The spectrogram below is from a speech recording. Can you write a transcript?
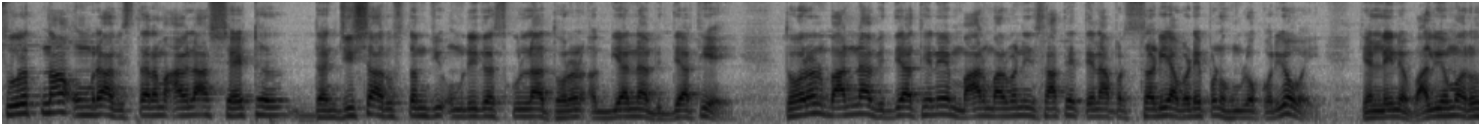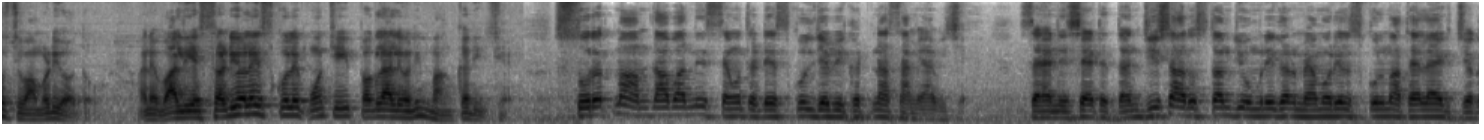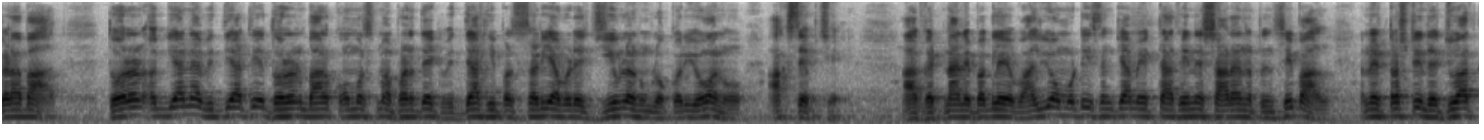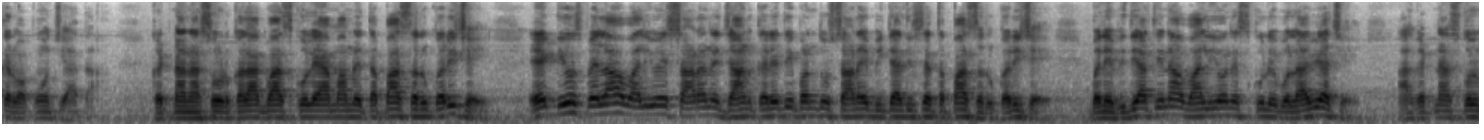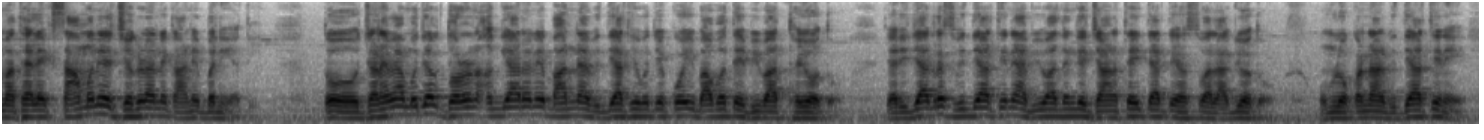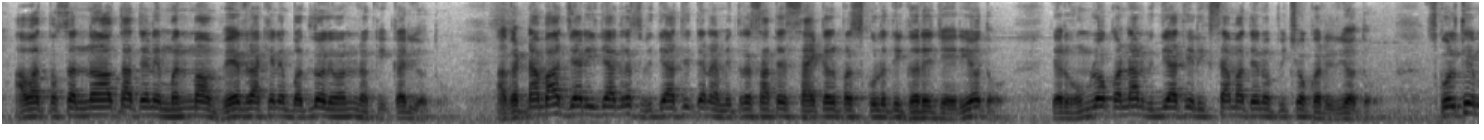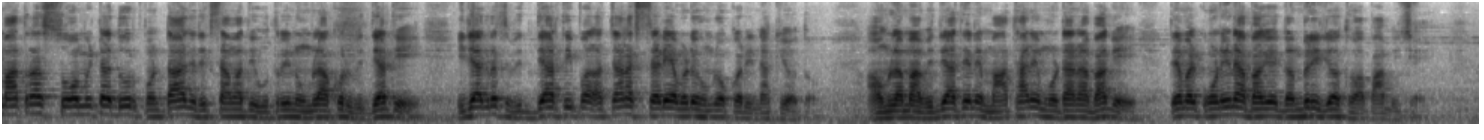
સુરતના ઉમરા વિસ્તારમાં આવેલા શેઠ ધનજીશા રુસ્તમજી ઉમરીગર સ્કૂલના ધોરણ અગિયારના વિદ્યાર્થીએ ધોરણ બારના વિદ્યાર્થીને માર મારવાની સાથે તેના પર સળિયા વડે પણ હુમલો કર્યો હોય, જેને લઈને વાલીઓમાં રોષ જોવા મળ્યો હતો. અને વાલીએ સળિયો લઈ સ્કૂલે પહોંચી પગલાં લેવાની માંગ કરી છે. સુરતમાં અમદાવાદની સેવન્થ ડે સ્કૂલ જેવી ઘટના સામે આવી છે. શહેરની શેઠ ધનજીશા રુસ્તમજી ઉમરીગર મેમોરિયલ સ્કૂલમાં થયેલા એક ઝઘડા બાદ ધોરણ અગિયારના વિદ્યાર્થીએ ધોરણ બાર કોમર્સમાં ભણતા એક વિદ્યાર્થી પર સળિયા વડે જીવલેણ હુમલો કર્યો હોવાનો આક્ષેપ છે. આ ઘટનાને પગલે વાલીઓ મોટી સંખ્યામાં એકઠા થઈને શાળાના પ્રિન્સિપાલ અને ટ્રસ્ટીને રજૂઆત કરવા પહોંચ્યા હતા. ઘટનાના સોળ કલાક બાદ સ્કૂલે આ મામલે તપાસ શરૂ કરી છે. એક દિવસ પહેલા વાલીઓએ શાળાને જાણ કરી હતી, પરંતુ શાળાએ બીજા દિવસે તપાસ શરૂ કરી છે. બંને વિદ્યાર્થીના વાલીઓને સ્કૂલે બોલાવ્યા છે. આ ઘટના સ્કૂલમાં થયેલા એક સામાન્ય ઝઘડાને કારણે બની હતી. તો જણાવ્યા મુજબ ધોરણ અગિયાર અને બારના વિદ્યાર્થીઓ વચ્ચે કોઈ બાબતે વિવાદ થયો હતો. જ્યારે ઇજાગ્રસ્ત વિદ્યાર્થીને આ વિવાદ અંગે જાણ થઈ ત્યારે તે હસવા લાગ્યો હતો. હુમલો કરનાર વિદ્યાર્થીને આ વાત પસંદ ન આવતા તેણે મનમાં વેર રાખીને બદલો લેવાનું નક્કી કર્યું હતું. આ ઘટના બાદ જ્યારે ઇજાગ્રસ્ત વિદ્યાર્થી તેના મિત્ર સાથે સાયકલ પર સ્કૂલેથી ઘરે જઈ રહ્યો હતો, ત્યારે હુમલો કરનાર વિદ્યાર્થી રિક્ષામાં તેનો પીછો કરી રહ્યો હતો. સ્કૂલથી માત્ર સો મીટર દૂર પહોંચતા જ રિક્ષામાંથી ઉતરીને હુમલાખોર વિદ્યાર્થીએ ઇજાગ્રસ્ત વિદ્યાર્થી પર અચાનક સળિયા વડે હુમલો કરી નાખ્યો હતો. આ હુમલામાં વિદ્યાર્થીને માથાને મોઢાના ભાગે તેમજ કોણીના ભાગે ગંભીર ઇજા થવા પામી છે.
